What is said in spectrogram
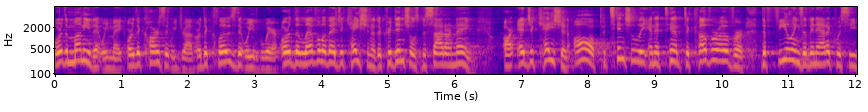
or the money that we make, or the cars that we drive, or the clothes that we wear, or the level of education, or the credentials beside our name. Our education, all potentially an attempt to cover over the feelings of inadequacy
